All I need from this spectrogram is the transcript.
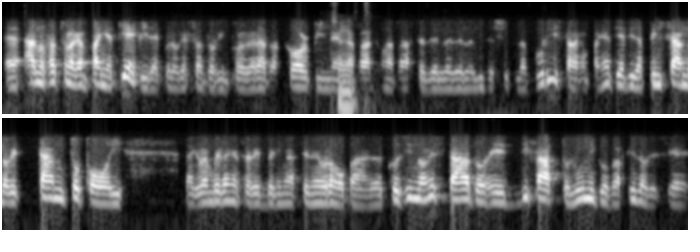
eh, hanno fatto una campagna tiepida, è quello che è stato rimproverato a Corbyn certo. una parte, una parte del, della leadership laburista, una campagna tiepida pensando che tanto poi la Gran Bretagna sarebbe rimasta in Europa. Così non è stato e di fatto l'unico partito che si è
